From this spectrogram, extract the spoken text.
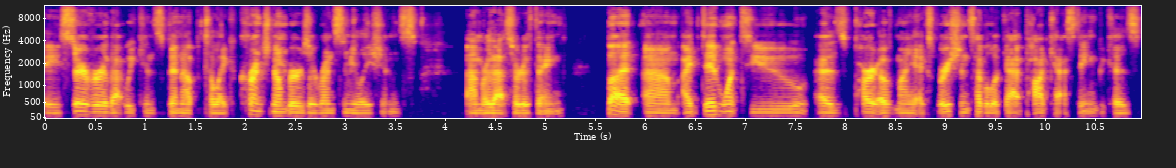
a server that we can spin up to like crunch numbers or run simulations um, or that sort of thing. But um, I did want to, as part of my explorations, have a look at podcasting because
